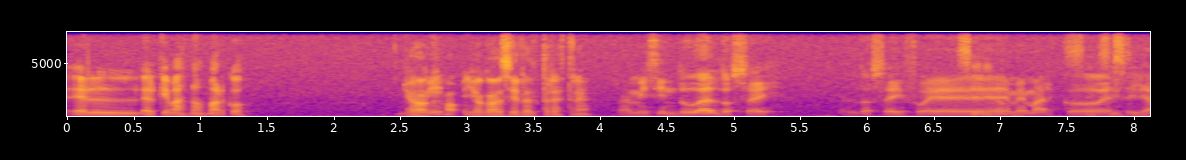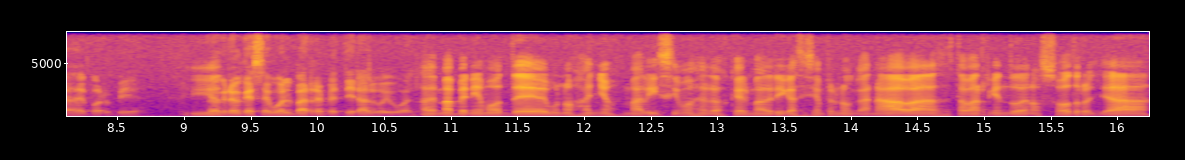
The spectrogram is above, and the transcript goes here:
el, el que más nos marcó. Yo mí- yo acabo de decir el 3-3. A mí sin duda el 2-6. El 2-6 fue... Sí, ¿no? Me marcó Sí, sí, ese sí. ya de por vida. Y Yo creo que se vuelva a repetir algo igual. Además, veníamos de unos años malísimos en los que el Madrid casi siempre nos ganaba, se estaban riendo de nosotros ya.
